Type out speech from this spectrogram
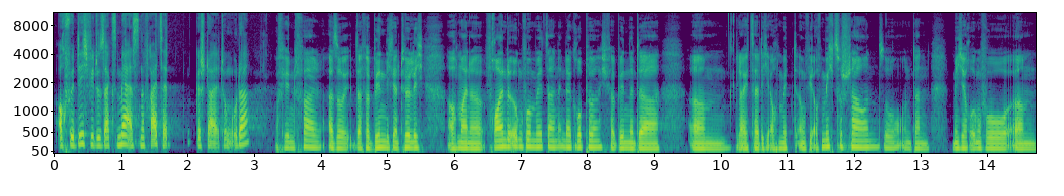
auch für dich, wie du sagst, mehr als eine Freizeitgestaltung, oder? Auf jeden Fall. Also da verbinde ich natürlich auch meine Freunde irgendwo mit dann in der Gruppe. Ich verbinde da ähm, gleichzeitig auch mit, irgendwie auf mich zu schauen, so und dann mich auch irgendwo ähm,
